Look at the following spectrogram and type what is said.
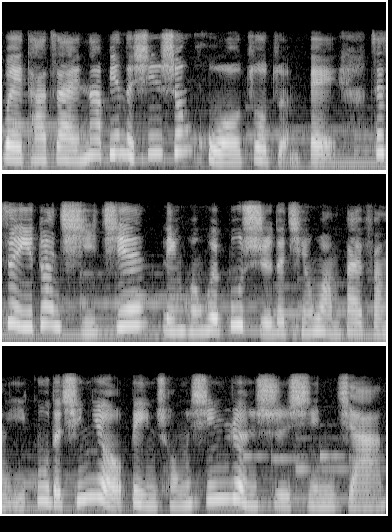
为他在那边的新生活做准备。在这一段期间，灵魂会不时的前往拜访已故的亲友，并重新认识新家，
